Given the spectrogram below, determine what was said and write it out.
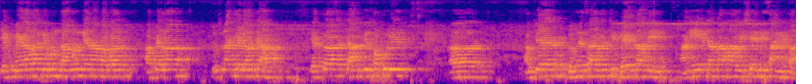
एक मेळावा घेऊन जाणून घेण्याबाबत आपल्याला सूचना केल्या होत्या. एक चार दिवसापूर्वी आमचे डुमणे साहेबांची भेट झाली आणि त्यांना हा विषय मी सांगितला.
